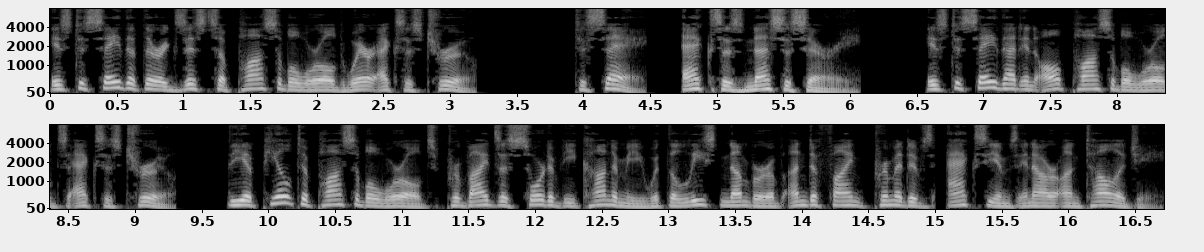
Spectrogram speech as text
is to say that there exists a possible world where X is true. To say, X is necessary, is to say that in all possible worlds X is true. The appeal to possible worlds provides a sort of economy with the least number of undefined primitives, axioms in our ontology.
